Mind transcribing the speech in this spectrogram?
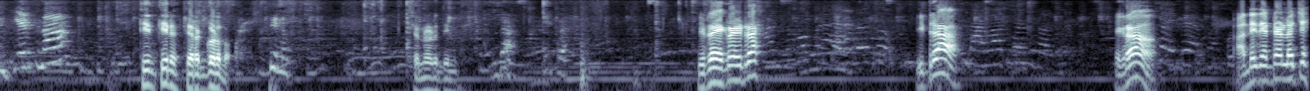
ఇంకెట్నా తిని తిను తిరగకూడదు. తిను. చిన్నోడు తిని. ఇట్రా ఎక్కరా ఇట్రా. ఇట్రా. ఎగరా. అన్నీ తింటాడు వచ్చే.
